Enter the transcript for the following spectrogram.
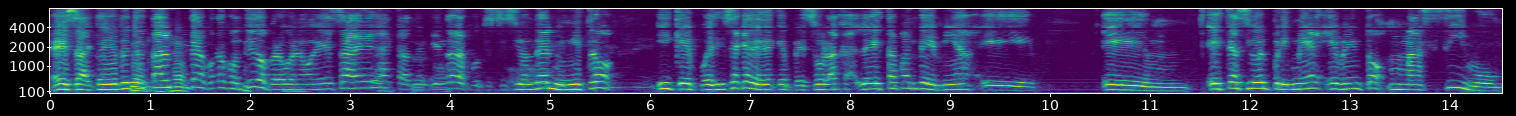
Exacto, yo estoy totalmente de acuerdo contigo, pero bueno, esa es hasta donde entiendo la posición del ministro y que pues dice que desde que empezó la, esta pandemia, eh, eh, este ha sido el primer evento masivo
